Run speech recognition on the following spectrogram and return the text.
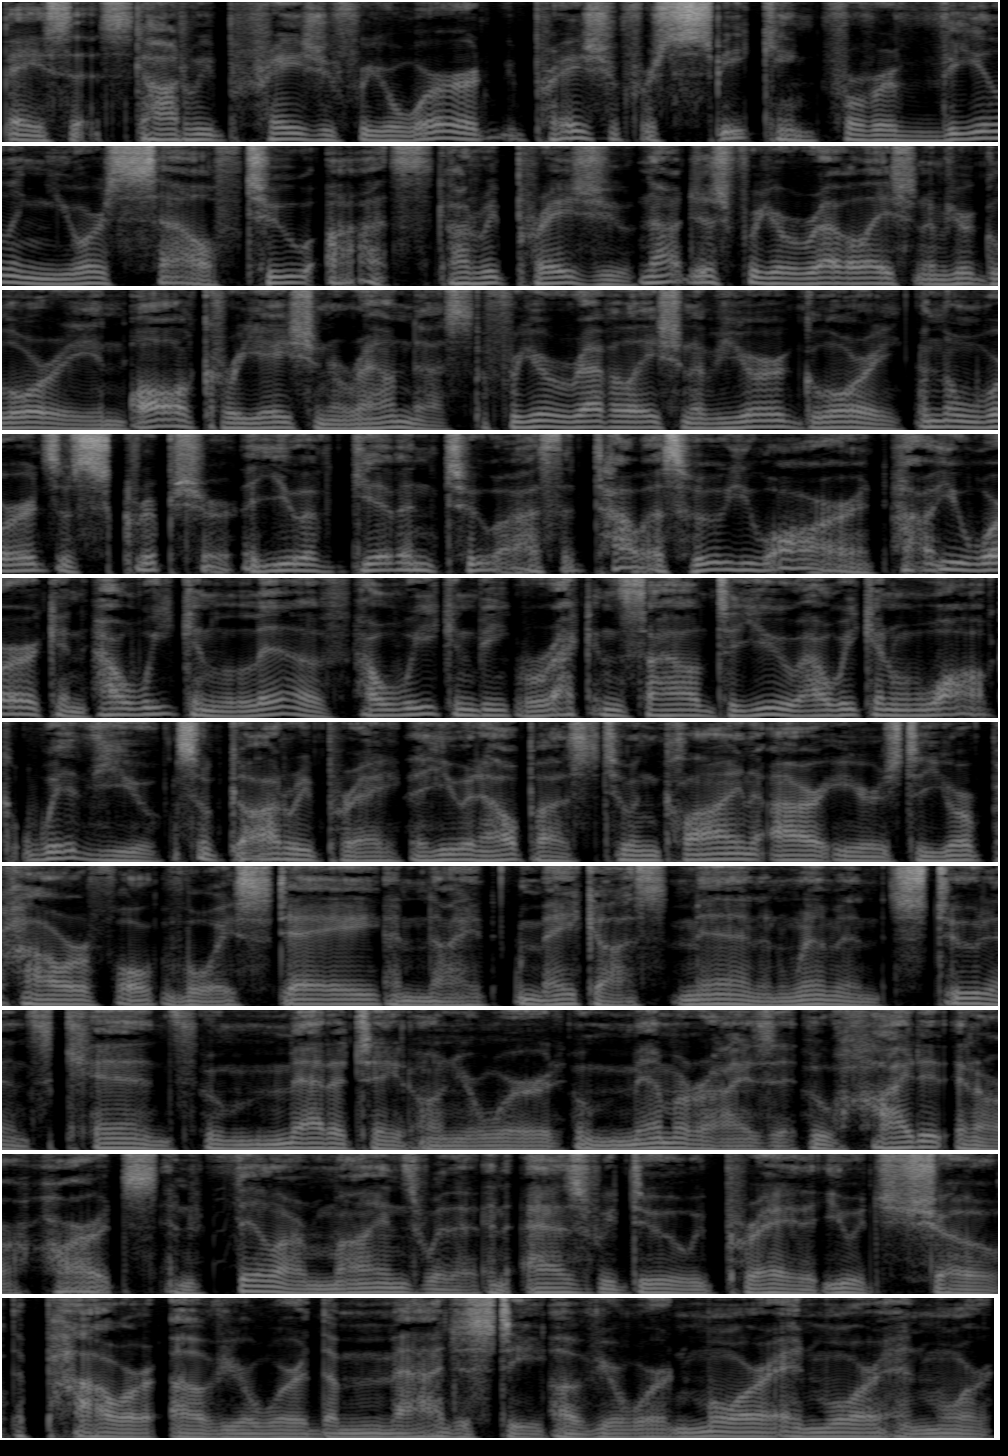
basis? God, we praise you for your word. We praise you for speaking, for revealing yourself to us. God, we praise you not just for your revelation of your glory in all creation around us, but for your revelation of your glory in the words of Scripture that you have given to us that tell us who you are and how you work and how we can live, how we can be reconciled to you, how we can walk with you. So, God, we pray that you would help us to incline our ears to your powerful voice day and night. Make us men and women, students, kids who meditate on your word, who memorize it, who hide it in our hearts and fill our minds with it. And as we do, we pray that you would show the power of your word, the majesty of your word more and more and more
